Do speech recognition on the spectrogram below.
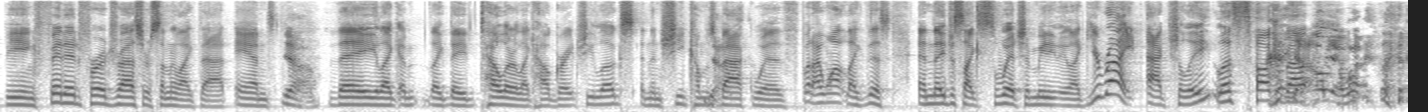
being fitted for a dress or something like that, and yeah, they like um, like they tell her like how great she looks, and then she comes Yeah. back with, "But I want like this," and they just like switch immediately. Like, "You're right, actually. Let's talk yeah. about." Oh yeah. What?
